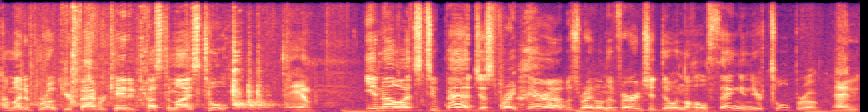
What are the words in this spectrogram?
I might have broke your fabricated customized tool. Damn. You know, it's too bad. Just right there, I was right on the verge of doing the whole thing and your tool broke. And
